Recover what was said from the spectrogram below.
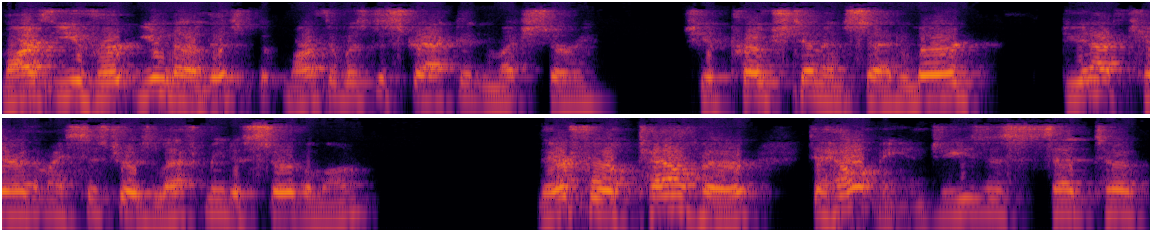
Martha, you've heard, you know this, but Martha was distracted and much serving. She approached him and said, Lord, do you not care that my sister has left me to serve alone? Therefore, tell her to help me. And Jesus said to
